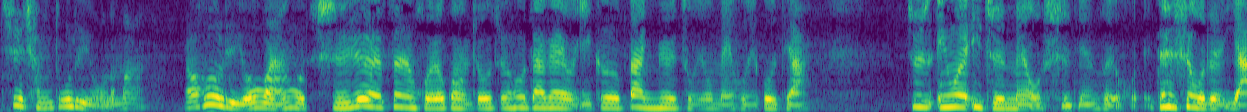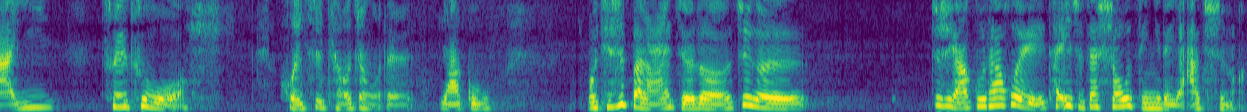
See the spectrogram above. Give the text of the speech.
去成都旅游了吗？然后旅游完，我十月份回了广州之后，大概有一个半月左右没回过家。就是因为一直没有时间可以回，但是我的牙医催促我回去调整我的牙箍。我其实本来觉得这个就是牙箍，它会它一直在收紧你的牙齿嘛，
